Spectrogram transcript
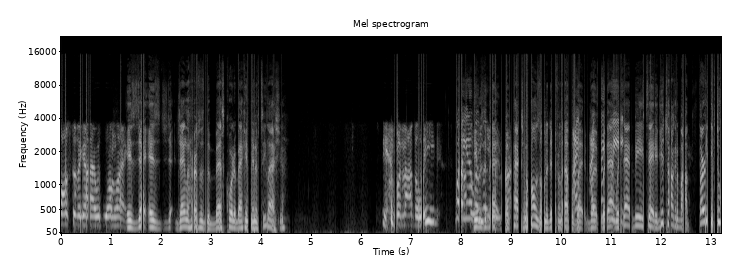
lost to the guy with one leg? Is J- is J- Jalen Hurts was the best quarterback in the NFC last year? Yeah, but not the league. Well, you know, He was but- the best, but Patrick Mahomes on a different level. I- But I but, but that, we- with that being said, if you're talking about 32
